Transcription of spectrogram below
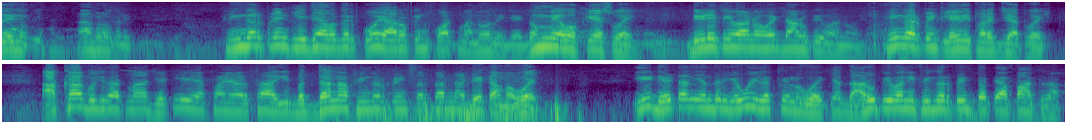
લઈ સાંભળો કરી ફિંગરપ્રિન્ટ લીધા વગર કોઈ આરોપીને કોર્ટમાં ન લઈ જાય. ગમે એવો કેસ હોય, બીડી પીવાનો હોય દારૂ પીવાનો હોય, ફિંગરપ્રિન્ટ લેવી ફરજિયાત હોય. આખા ગુજરાતમાં જેટલી એફઆઈઆર થાય એ બધાના ફિંગરપ્રિન્ટ સરકારના ડેટામાં હોય. એ ડેટાની અંદર એવું લખેલું હોય કે દારૂ પીવાની ફિંગરપ્રિન્ટ તો કે આ પાંચ લાખ.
